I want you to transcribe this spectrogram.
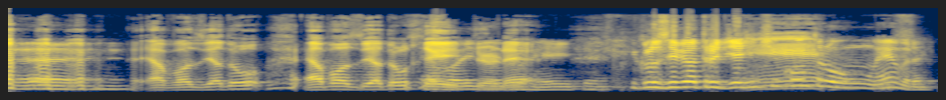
É. é. a vozinha do, é a vozinha do, é hater, né? Do hater. Inclusive, outro dia a gente é. encontrou um, lembra?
